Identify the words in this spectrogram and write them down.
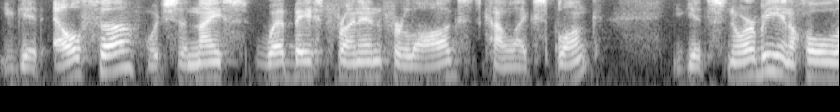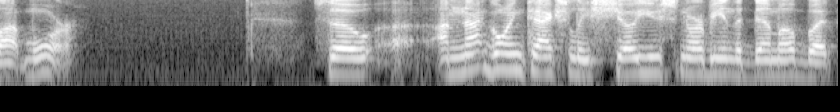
you get Elsa, which is a nice web-based front end for logs. It's kind of like Splunk. You get Snorby and a whole lot more. So uh, I'm not going to actually show you Snorby in the demo, but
